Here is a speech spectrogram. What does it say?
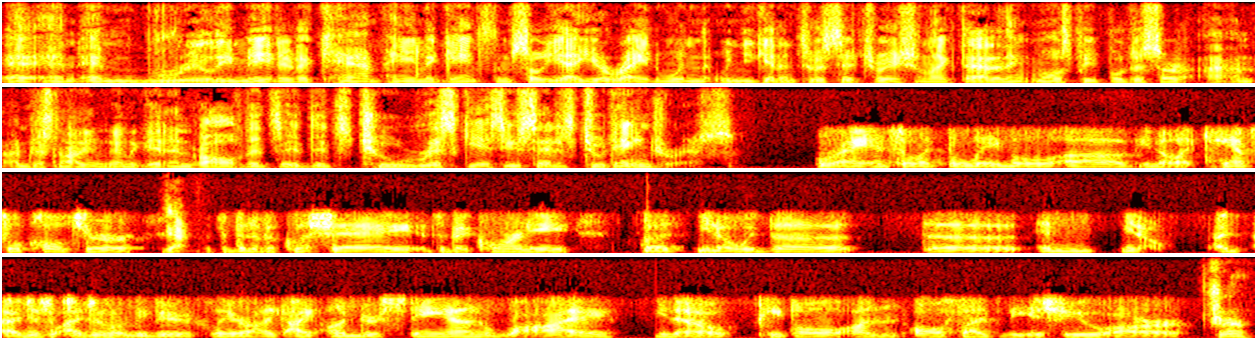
and and really made it a campaign against them. So yeah, you're right. When when you get into a situation like that, I think most people just sort of, I'm, I'm just not even going to get involved. It's it, it's too risky, as you said. It's too dangerous. Right. And so like the label of, you know, like cancel culture, Yeah. it's a bit of a cliche, it's a bit corny. But, you know, with the the and you know, I, I just I just want to be very clear. Like I understand why, you know, people on all sides of the issue are Sure.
